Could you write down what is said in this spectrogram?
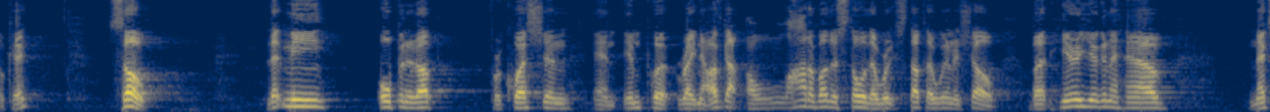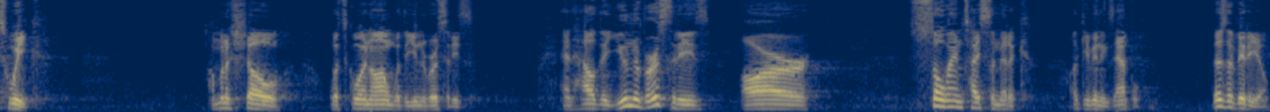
Okay. So, let me open it up for question and input right now. I've got a lot of other stuff that we're, stuff that we're going to show, but here you're going to have next week. I'm going to show what's going on with the universities and how the universities are so anti-Semitic. I'll give you an example. There's a video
